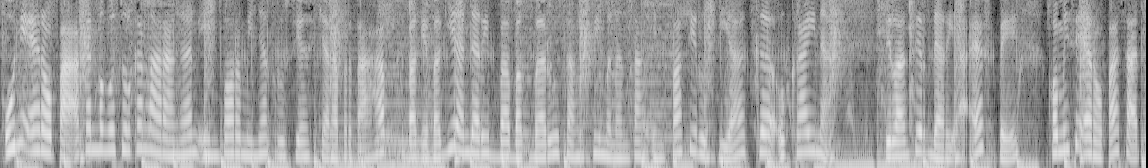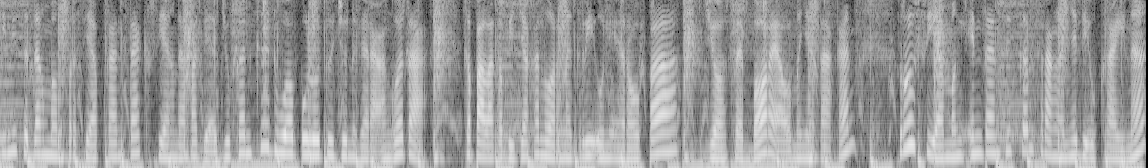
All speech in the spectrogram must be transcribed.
Uni Eropa akan mengusulkan larangan impor minyak Rusia secara bertahap sebagai bagian dari babak baru sanksi menentang invasi Rusia ke Ukraina. Dilansir dari AFP, Komisi Eropa saat ini sedang mempersiapkan teks yang dapat diajukan ke 27 negara anggota. Kepala Kebijakan Luar Negeri Uni Eropa, Josep Borrell, menyatakan Rusia mengintensifkan serangannya di Ukraina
